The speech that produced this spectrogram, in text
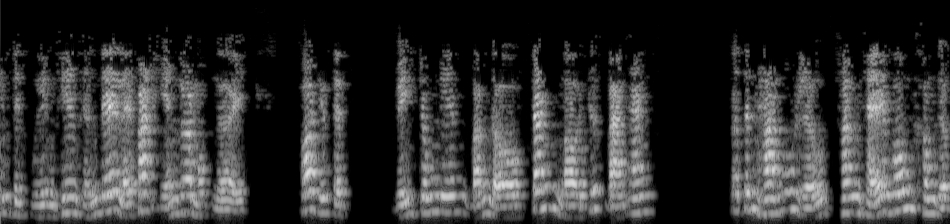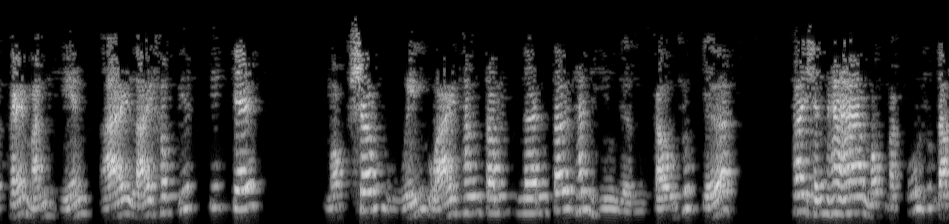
Chủ tịch quyền thiên thượng đế lại phát hiện ra một người, Phó Chủ tịch vị trung niên bận đồ trắng ngồi trước bàn ăn, có tính ham uống rượu, thân thể vốn không được khỏe mạnh hiện tại lại không biết tiết chế. Một sớm quỷ hoại thân tâm nên tới thánh hiền đường cầu thuốc chữa. Thay sinh ha ha một mặt uống thuốc độc,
